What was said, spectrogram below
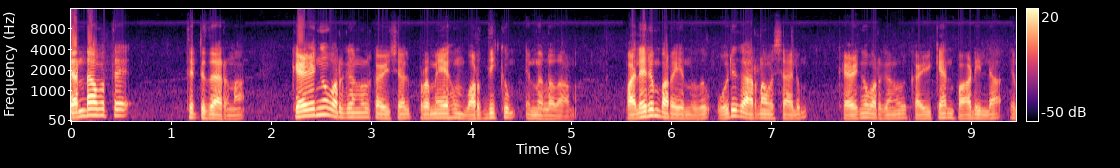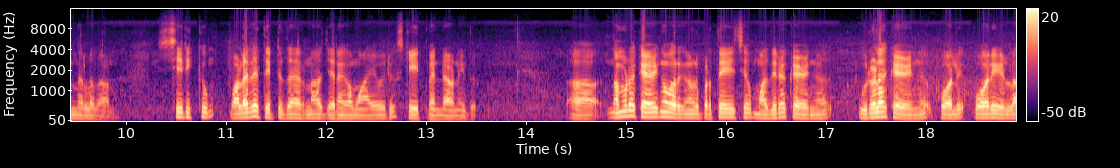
രണ്ടാമത്തെ തെറ്റിദ്ധാരണ കിഴങ്ങ് വർഗങ്ങൾ കഴിച്ചാൽ പ്രമേഹം വർദ്ധിക്കും എന്നുള്ളതാണ്. പലരും പറയുന്നത് ഒരു കാരണവശാലും കിഴങ്ങ് വർഗങ്ങൾ കഴിക്കാൻ പാടില്ല എന്നുള്ളതാണ്. ശരിക്കും വളരെ തെറ്റിദ്ധാരണാജനകമായ ഒരു സ്റ്റേറ്റ്മെന്റാണിത് നമ്മുടെ കിഴങ്ങ് വർഗങ്ങൾ പ്രത്യേകിച്ച് മധുരക്കിഴങ്ങ് ഉരുളക്കിഴങ്ങ് പോലെ പോലെയുള്ള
